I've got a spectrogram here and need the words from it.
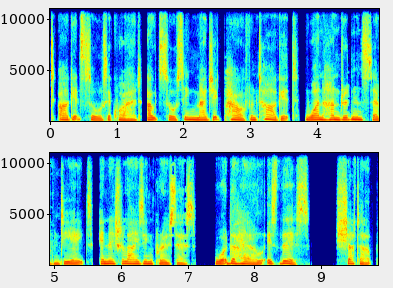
Target source acquired. Outsourcing magic power from target. 178. Initializing process. What the hell is this? Shut up.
